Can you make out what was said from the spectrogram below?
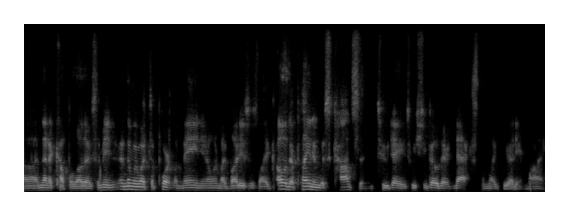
Uh, and then a couple others. I mean, and then we went to Portland, Maine. You know, one of my buddies was like, "Oh, they're playing in Wisconsin in two days. We should go there next." I'm like, "You out of your mind?"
